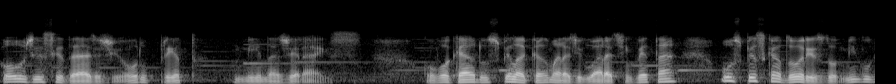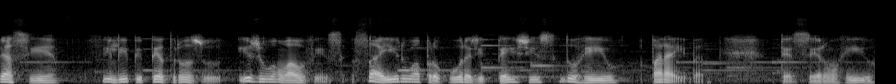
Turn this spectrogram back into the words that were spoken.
hoje cidade de Ouro Preto, Minas Gerais. Convocados pela Câmara de Guaratinguetá, os pescadores Domingo Garcia, Felipe Pedroso e João Alves saíram à procura de peixes do rio Paraíba. Desceram o rio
